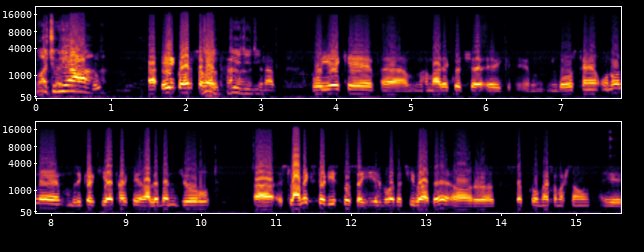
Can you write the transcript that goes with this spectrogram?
بہت شکریہ۔ ایک اور سوال جی، تھا جی، جی، جی۔ جناب وہ یہ کہ ہمارے کچھ ایک دوست ہیں انہوں نے ذکر کیا تھا کہ غالباً جو اسلامک اسٹڈیز تو صحیح ہے بہت اچھی بات ہے اور سب کو میں سمجھتا ہوں یہ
